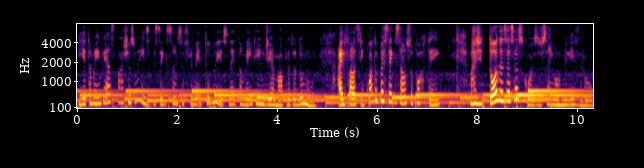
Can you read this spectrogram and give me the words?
E também vem as partes ruins, a perseguição e sofrimento, tudo isso, né? Também tem o dia mal para todo mundo. Aí ele fala assim: quanto perseguição eu suportei, mas de todas essas coisas o Senhor me livrou.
